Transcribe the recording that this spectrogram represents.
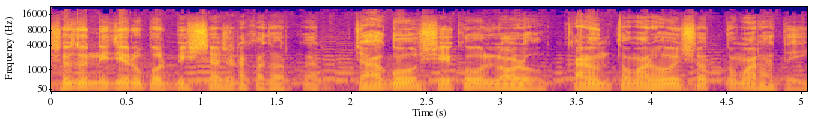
শুধু নিজের উপর বিশ্বাস রাখা দরকার। জাগো, শেখো, লড়ো। কারণ তোমার ভবিষ্যৎ তোমার হাতেই।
